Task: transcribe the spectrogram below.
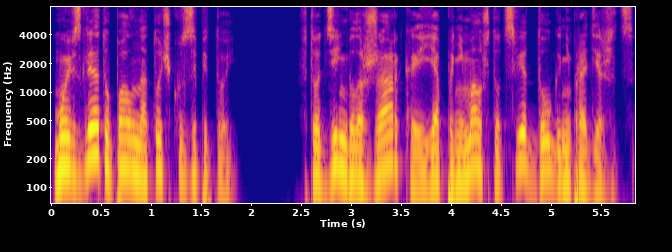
Мой взгляд упал на точку с запятой. В тот день было жарко, и я понимал, что цвет долго не продержится.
